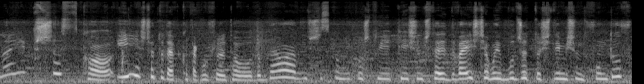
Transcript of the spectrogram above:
No i wszystko. I jeszcze torebkę taką fioletową dobrałam i wszystko mi kosztuje 54,20. Mój budżet to 70 funtów,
